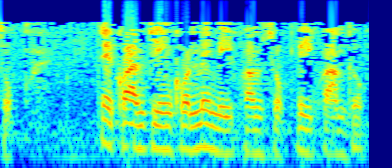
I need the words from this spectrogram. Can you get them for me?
สุขแทแต่ความจริงคนไม่มีความสุขมีความทุกข์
